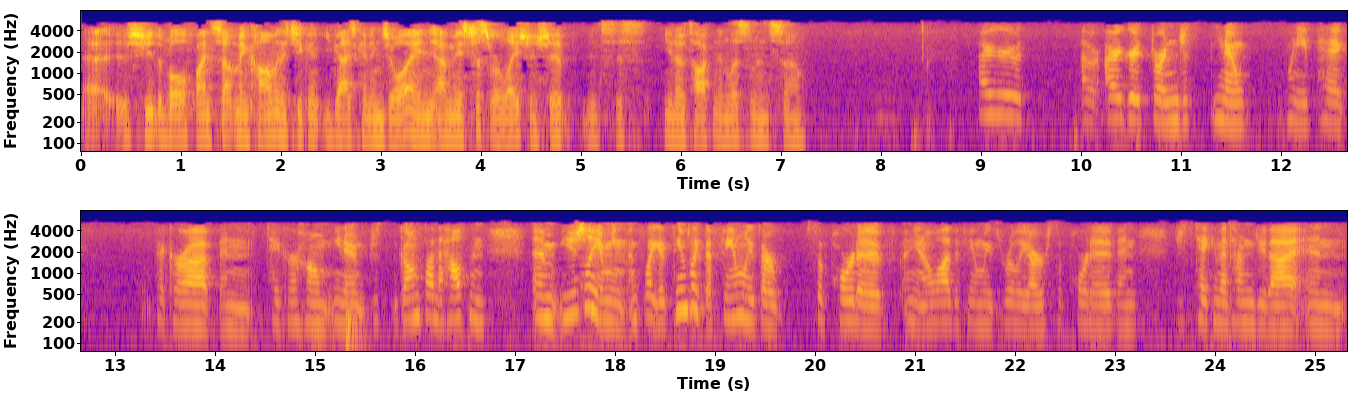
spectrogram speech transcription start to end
Uh, shoot the bull, find something in common that you can, you guys can enjoy, and I mean, it's just a relationship. It's just you know talking and listening. So. I agree with I agree with Jordan. Just you know, when you pick pick her up and take her home, you know, just go inside the house and um usually I mean it's like it seems like the families are supportive. You know, a lot of the families really are supportive and just taking the time to do that and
